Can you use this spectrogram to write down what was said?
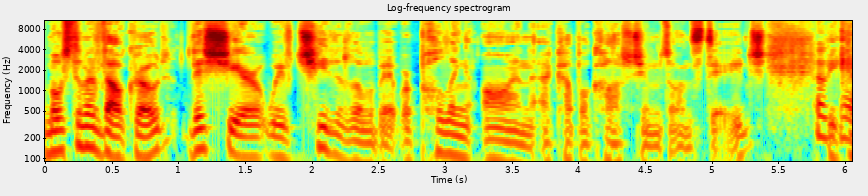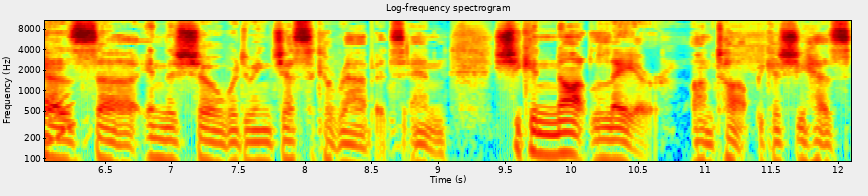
most of them are Velcroed. This year, we've cheated a little bit. We're pulling on a couple costumes on stage Okay. because uh, in the show, we're doing Jessica Rabbit, and she cannot layer on top because she has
